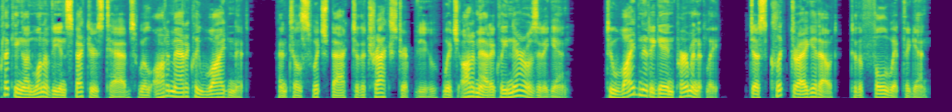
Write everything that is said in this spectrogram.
Clicking on one of the inspector's tabs will automatically widen it until switched back to the track strip view, which automatically narrows it again. To widen it again permanently, just click drag it out to the full width again.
